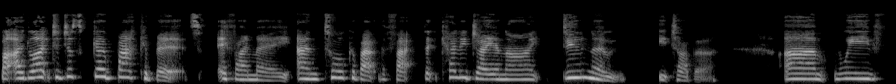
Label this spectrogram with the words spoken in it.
but I'd like to just go back a bit, if I may, and talk about the fact that Kellie-Jay and I do know each other. Um, we've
